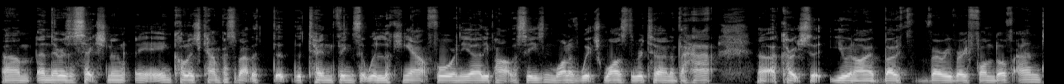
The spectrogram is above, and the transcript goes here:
Um, and there is a section in, in College Campus about the, the, the, 10 things that we're looking out for in the early part of the season, one of which was the return of the hat, uh, a coach that you and I are both very, very fond of. And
